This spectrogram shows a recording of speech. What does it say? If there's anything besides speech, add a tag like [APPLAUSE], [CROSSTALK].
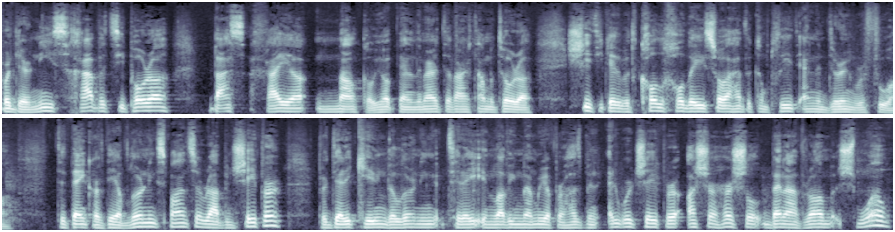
for their niece Chava Tzipora Bas Chaya Malko. We hope that in the merit of our Talmud Torah, she together with Kol Cholei Yisrael have a complete and enduring refuah. To thank our Day of Learning sponsor, Robin Schaefer, for dedicating the learning today in loving memory of her husband, Edward Schaefer, Usher Herschel, Ben Avram Shmuel,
